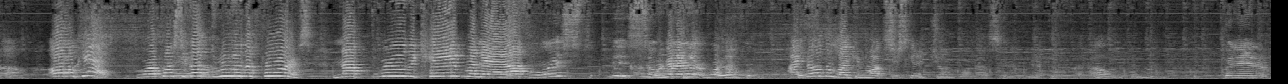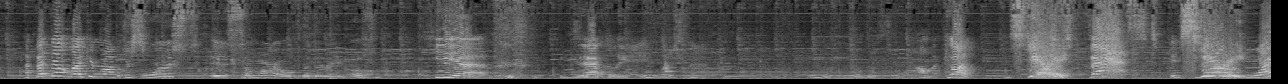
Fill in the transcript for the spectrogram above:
Oh. Oh, okay. We're supposed to go through the forest, not through the cave, banana. forest is God, somewhere we're gonna get- we're- over. I know the lichen rock's just gonna jump on us, and we're gonna fight. Oh, come on. Banana. I bet that lichen rock just. Forest is somewhere over the rainbow. Yeah. exactly. Okay, what is that? What in the world is that? Oh my god! It's scary! It's fast! It's scary! Why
